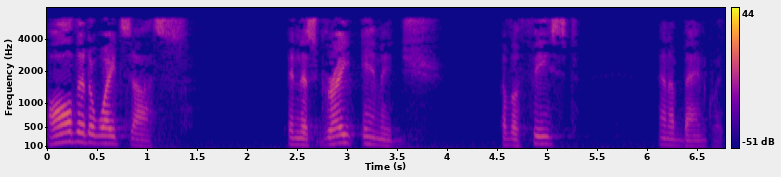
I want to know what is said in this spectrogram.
All that awaits us in this great image of a feast and a banquet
